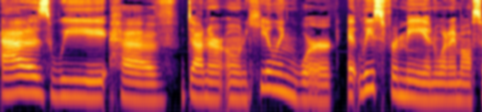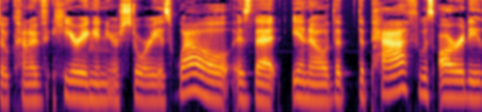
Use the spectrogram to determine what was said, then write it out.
as we have done our own healing work, at least for me, and what I'm also kind of hearing in your story as well, is that, you know, the, the path was already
